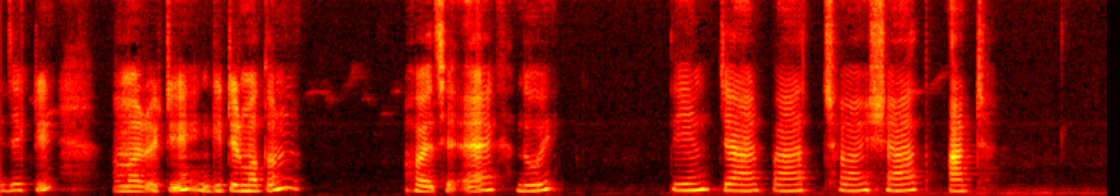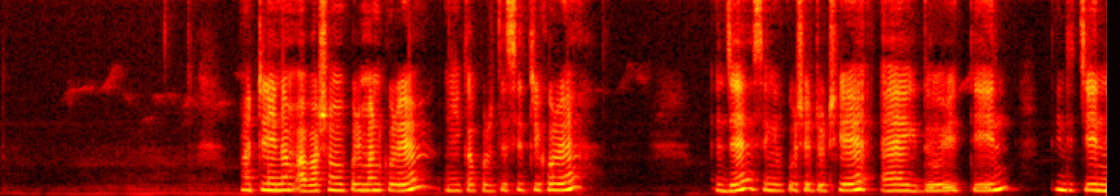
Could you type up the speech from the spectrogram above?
এই যে একটি, আমার একটি গিটের মতন হয়েছে। এক, দুই, তিন, চার, পাঁচ, ছয়, সাত, আট। আটটি নিলাম, আবার সম পরিমাণ করে এই কাপড়েতে চিত্রি করে যে সিঙ্গেল ক্রোশেট উঠিয়ে এক, দুই, তিন, তিনটি চেন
